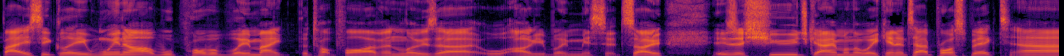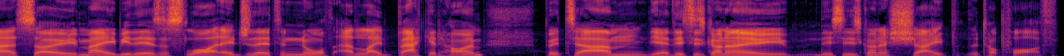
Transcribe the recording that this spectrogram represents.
basically winner will probably make the top five and loser will arguably miss it. So it is a huge game on the weekend. It's at Prospect, uh, so maybe there's a slight edge there to North Adelaide back at home. But um, yeah, this is gonna this is gonna shape the top five.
